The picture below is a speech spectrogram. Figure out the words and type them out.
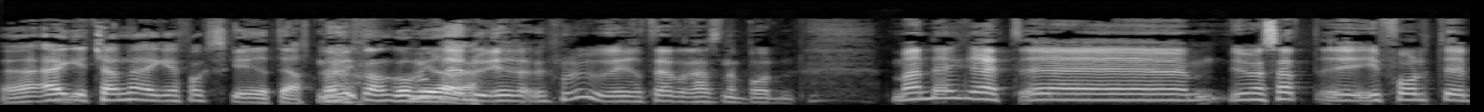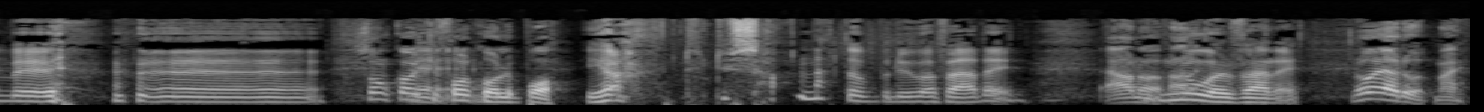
Eh, Jeg kjenner jeg er faktisk irritert, men vi kan gå videre. nå er du irritert resten av podden. Men det er greit. Uh, uansett, eh, i forhold til eh, Sånn kan ikke folk holde på. Ja, du, du sa nettopp at du var ferdig. Ja, nå er jeg Nå ferdig. er du ferdig. Nå er du. meg.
